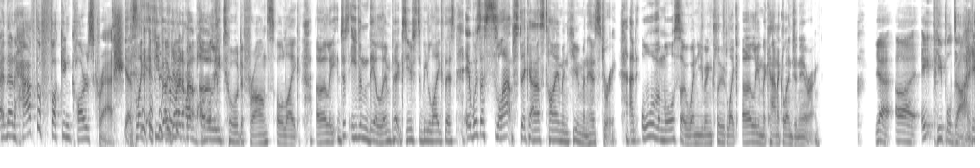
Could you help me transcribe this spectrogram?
and then half the fucking cars crash. Yeah, like if you've ever read about early Tour de France or like early, just even the Olympics used to be like this. It was a slapstick ass time in human history, and all the more so when you include like early mechanical engineering. Yeah, uh, eight people die.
